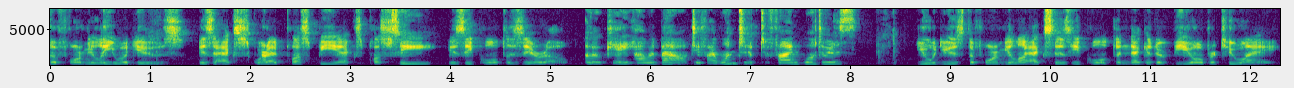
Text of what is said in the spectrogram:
The formula you would use is x squared plus bx plus c is equal to zero. Okay, how about if I wanted to find what is? You would use the formula x is equal to negative b over 2a.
